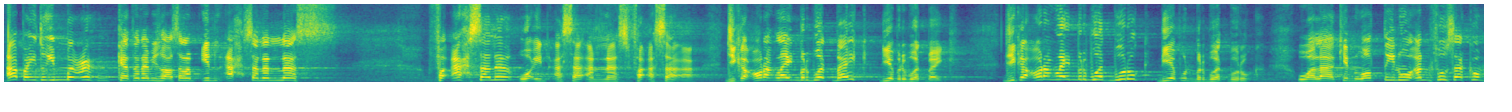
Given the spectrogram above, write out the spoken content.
Apa itu imma'ah? Kata Nabi SAW, in ahsanan nas fa ahsana wa in asa'an nas fa asa'a. Jika orang lain berbuat baik, dia berbuat baik. Jika orang lain berbuat buruk, dia pun berbuat buruk. Walakin wattinu anfusakum.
